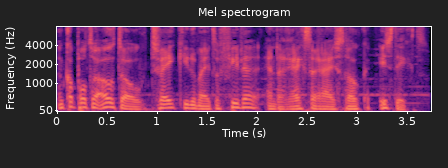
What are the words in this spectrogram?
een kapotte auto, 2 kilometer file en de rechterrijstrook is dicht.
